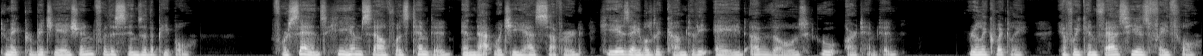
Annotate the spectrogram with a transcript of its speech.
to make propitiation for the sins of the people. For since he himself was tempted in that which he has suffered, he is able to come to the aid of those who are tempted. Really quickly, if we confess he is faithful,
